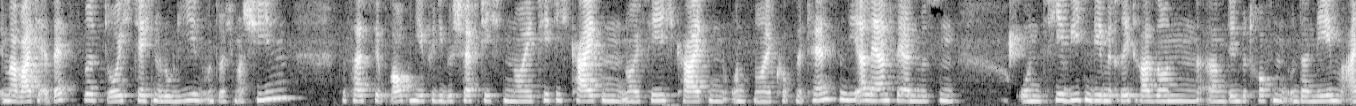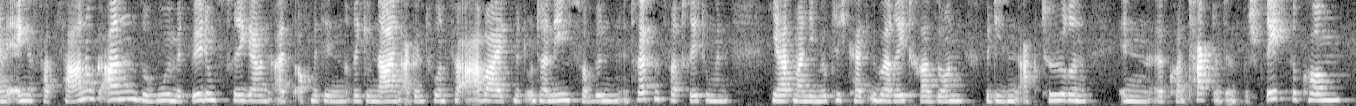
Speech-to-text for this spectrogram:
immer weiter ersetzt wird durch Technologien und durch Maschinen. Das heißt, wir brauchen hier für die Beschäftigten neue Tätigkeiten, neue Fähigkeiten und neue Kompetenzen, die erlernt werden müssen. Und hier bieten wir mit Retrason ähm, den betroffenen Unternehmen eine enge Verzahnung an, sowohl mit Bildungsträgern als auch mit den regionalen Agenturen für Arbeit, mit Unternehmensverbünden, Interessensvertretungen. Hier hat man die Möglichkeit, über Retrason mit diesen Akteuren in äh, Kontakt und ins Gespräch zu kommen.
